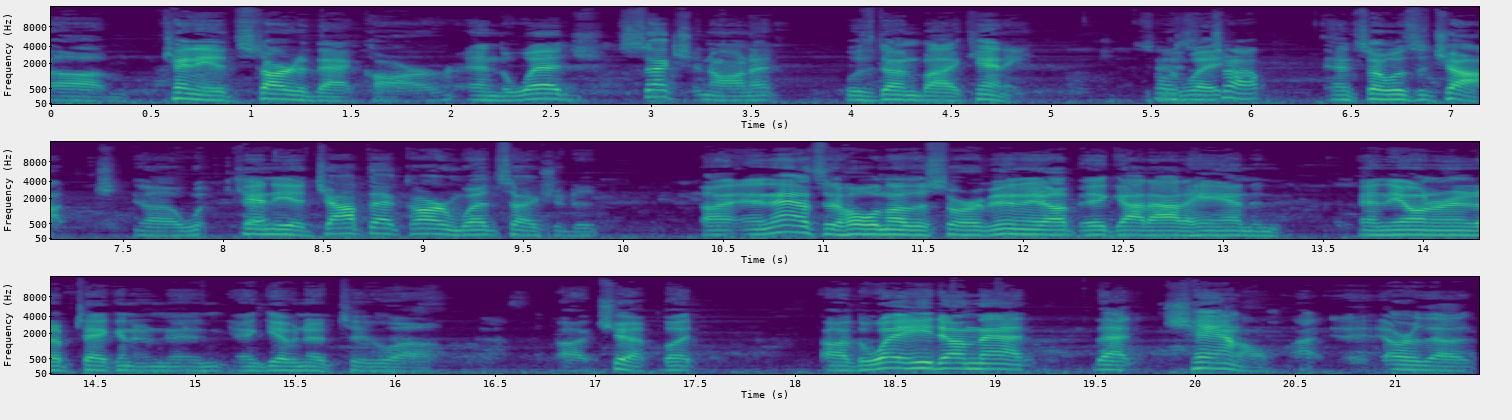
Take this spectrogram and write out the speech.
um, Kenny had started that car, and the wedge section on it was done by Kenny. So it's a chop. And so was the chop. Uh, Kenny had chopped that car and wedge sectioned it, uh, and that's a whole nother story. But ended up, it got out of hand, and, and the owner ended up taking it and, and, giving it to uh, uh, Chip. But uh, the way he done that that channel uh, or the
